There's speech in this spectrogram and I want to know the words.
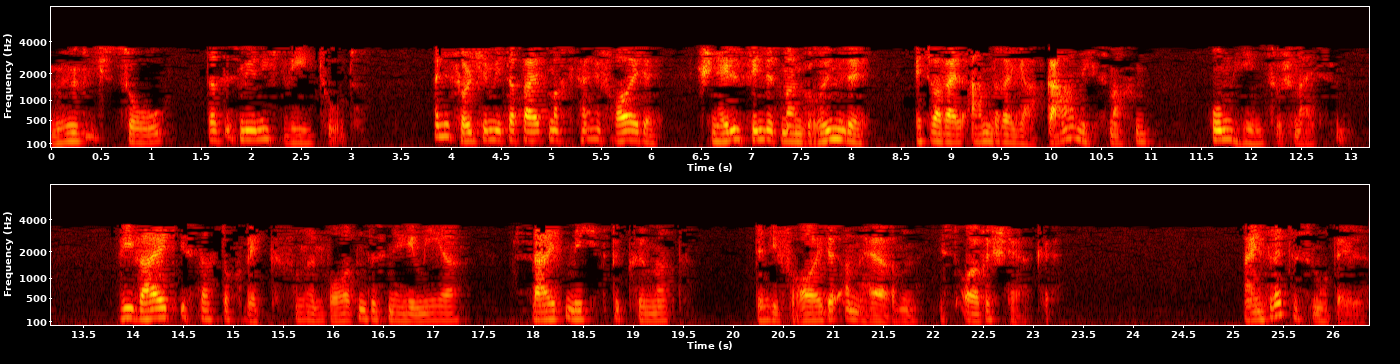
möglichst so, dass es mir nicht weh tut. Eine solche Mitarbeit macht keine Freude. Schnell findet man Gründe, etwa weil andere ja gar nichts machen um hinzuschmeißen. Wie weit ist das doch weg von den Worten des Nehemia, seid nicht bekümmert, denn die Freude am Herrn ist eure Stärke. Ein drittes Modell.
